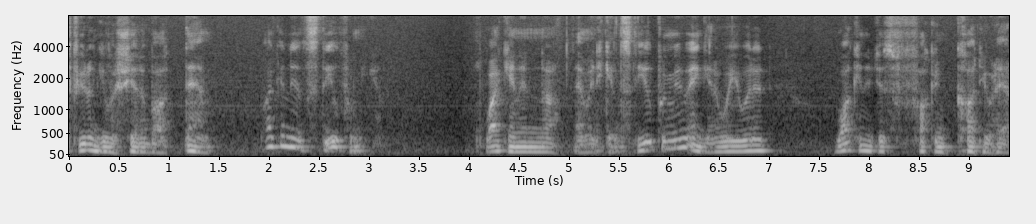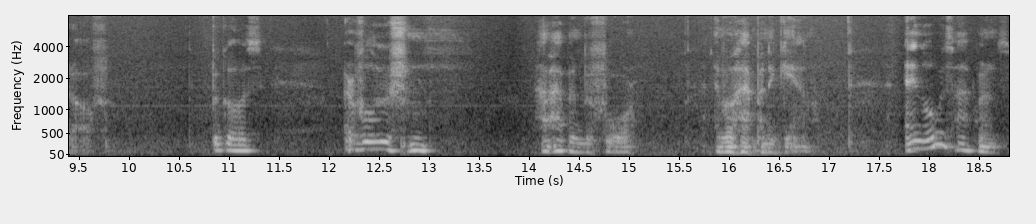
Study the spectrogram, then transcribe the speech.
if you don't give a shit about them, why can't they steal from you? Why can't it, uh, they can steal from you and get away with it. Why can't you just fucking cut your head off? Because revolution have happened before and will happen again. And it always happens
